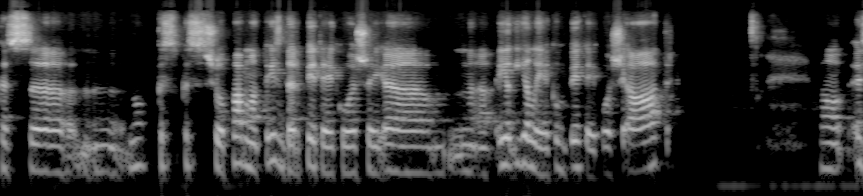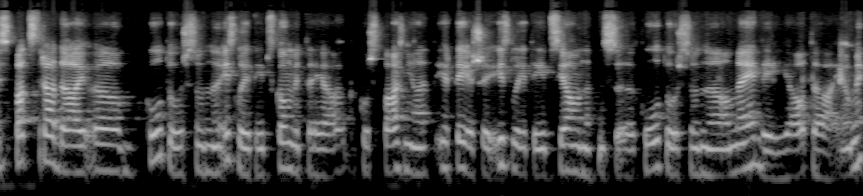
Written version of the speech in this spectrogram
kas, nu, kas, kas šo pamatu izdara pietiekoši, ieliek un pietiekoši ātri. Es pats strādāju kultūras un izglītības komitejā, kuras pārziņā ir tieši izglītības, jaunatnes, kultūras un mēdīju jautājumi.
